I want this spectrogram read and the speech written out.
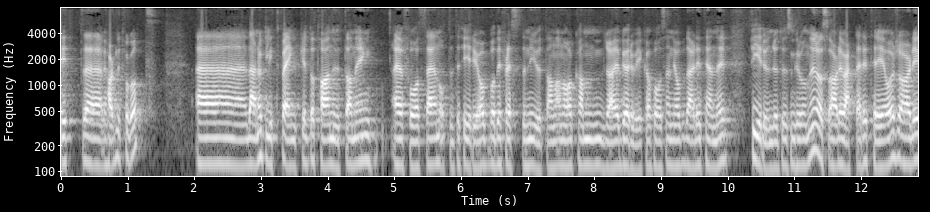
litt, eh, vi har det litt for godt. Eh, det er nok litt for enkelt å ta en utdanning, eh, få seg en 8-4-jobb, og de fleste nyutdanna nå kan dra i Bjørvika få seg en jobb der de tjener 400 000 kroner, og så har de vært der i tre år, så har de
